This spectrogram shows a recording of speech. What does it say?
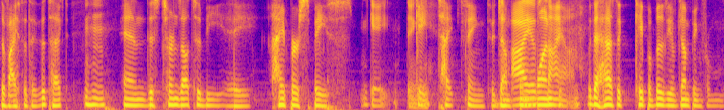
device that they detect, Mm-hmm. and this turns out to be a hyperspace Gate thingy. gate type thing to The jump Eye from one Sion. that has the capability of jumping from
